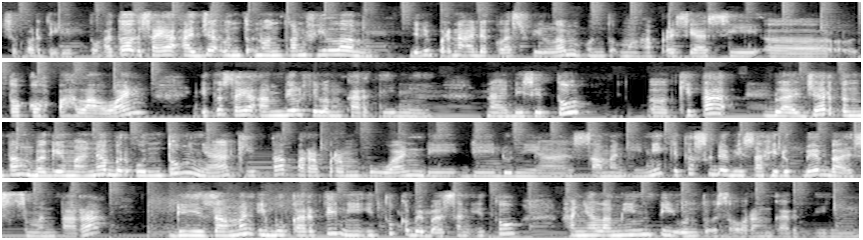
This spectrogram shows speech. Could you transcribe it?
seperti itu. Atau saya ajak untuk nonton film. Jadi pernah ada kelas film untuk mengapresiasi uh, tokoh pahlawan, itu saya ambil film Kartini. Nah, di situ uh, kita belajar tentang bagaimana beruntungnya kita para perempuan di di dunia zaman ini kita sudah bisa hidup bebas sementara di zaman Ibu Kartini itu kebebasan itu hanyalah mimpi untuk seorang Kartini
